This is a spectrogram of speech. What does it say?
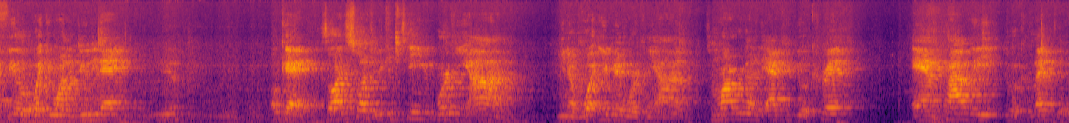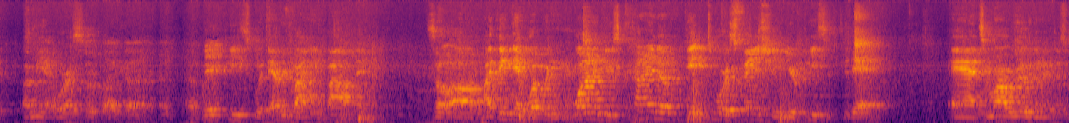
a feel of what you want to do today? Yeah. Okay, so I just want you to continue working on, you know, what you've been working on. Tomorrow we're going to actually do a crit and probably do a collective. I mean, or a sort of like a, a, a big piece with everybody involved in it. So um, I think that what we want to do is kind of get towards finishing your pieces today. And tomorrow we're really going to just,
